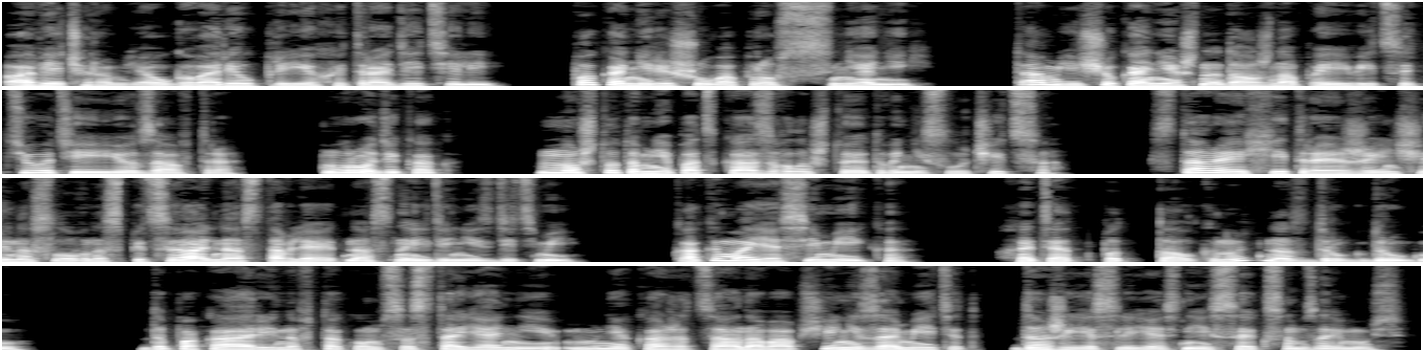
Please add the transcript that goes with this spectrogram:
а вечером я уговорил приехать родителей, пока не решу вопрос с няней. Там еще, конечно, должна появиться тетя ее завтра. Вроде как. Но что-то мне подсказывало, что этого не случится. Старая хитрая женщина словно специально оставляет нас наедине с детьми. Как и моя семейка. Хотят подтолкнуть нас друг к другу. Да пока Арина в таком состоянии, мне кажется, она вообще не заметит, даже если я с ней сексом займусь.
